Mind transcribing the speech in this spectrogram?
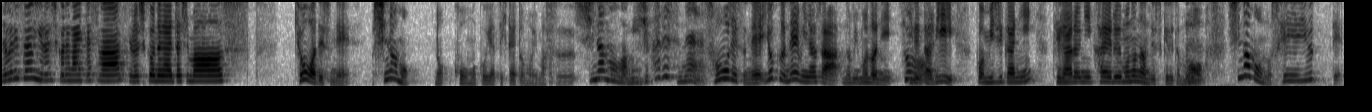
野村さんよろしくお願いいたします。よろしくお願いいたします。今日はですねシナモンの項目をやっていきたいと思います。シナモンは身近ですね。そうですね。よくね皆さん飲み物に入れたりこう身近に手軽に買えるものなんですけれども、うん、シナモンの精油って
